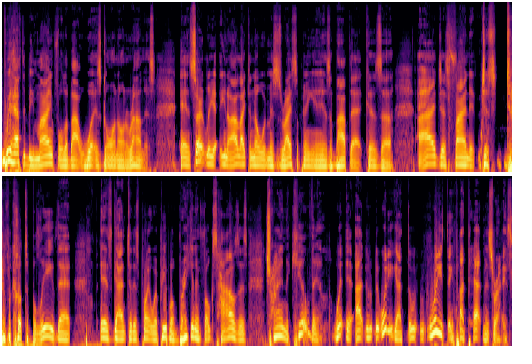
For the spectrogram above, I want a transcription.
we have to be mindful about what is going on around us. And certainly, you know, I'd like to know what Mrs. Rice's opinion is about that because uh, I just find it just difficult to believe that it's gotten to this point where people are breaking in folks' houses trying to kill them. What, I, what do you got? What do you think about that, Miss Rice?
